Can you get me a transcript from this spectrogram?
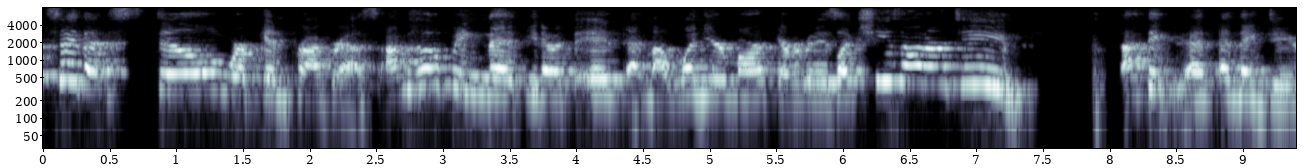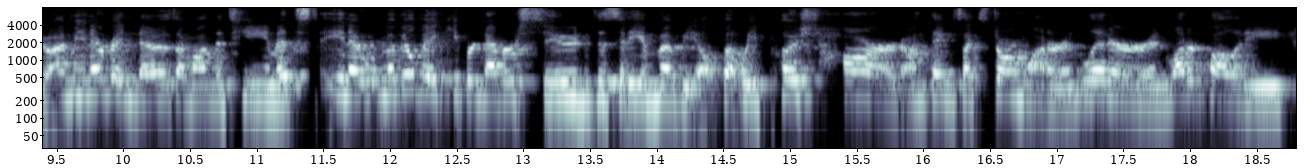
would say that's still work in progress. I'm hoping that you know at the end, at my one year mark, everybody's like, "She's on our team." I think, and, and, they do. I mean, everybody knows I'm on the team. It's, you know, Mobile Baykeeper never sued the city of Mobile, but we pushed hard on things like stormwater and litter and water quality,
